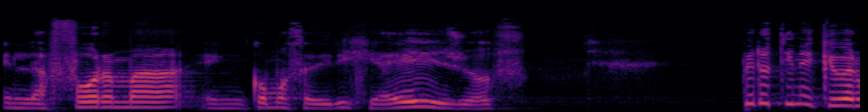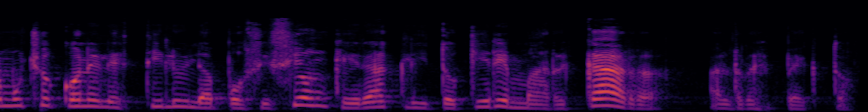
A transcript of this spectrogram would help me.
en la forma en cómo se dirige a ellos, pero tiene que ver mucho con el estilo y la posición que Heráclito quiere marcar al respecto.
